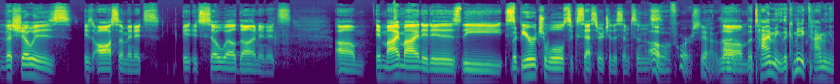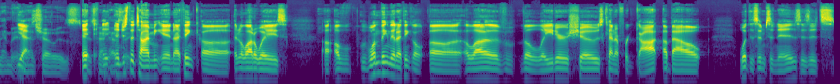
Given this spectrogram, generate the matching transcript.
the show is is awesome and it's it, it's so well done and it's, um, in my mind, it is the spiritual successor to The Simpsons. Oh, of course. Yeah. The, Um, the timing, the comedic timing in that, in Yes. that show is, and, is fantastic. and just the timing. And I think, uh, in a lot of ways, uh, a- one thing that I think uh, a lot of the later shows kind of forgot about what The Simpsons is is it's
